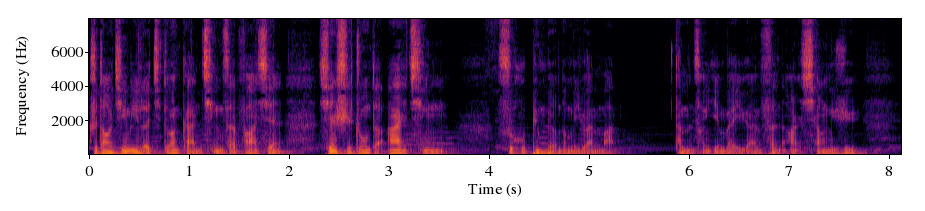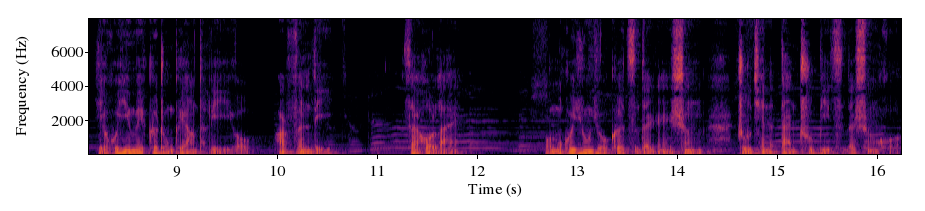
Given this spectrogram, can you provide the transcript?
直到经历了几段感情，才发现现实中的爱情似乎并没有那么圆满。他们曾因为缘分而相遇，也会因为各种各样的理由而分离。再后来，我们会拥有各自的人生，逐渐的淡出彼此的生活。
